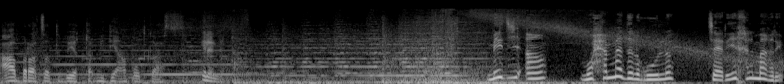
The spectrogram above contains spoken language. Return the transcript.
عبر تطبيق ميديا بودكاست إلى اللقاء. ميدي 1 محمد الغول تاريخ المغرب.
